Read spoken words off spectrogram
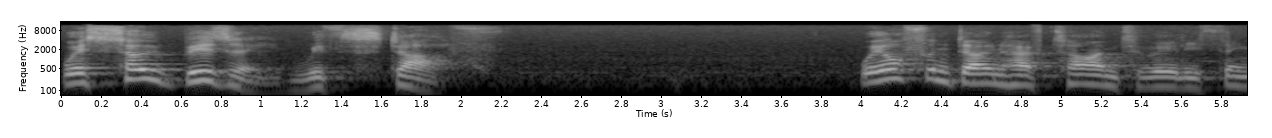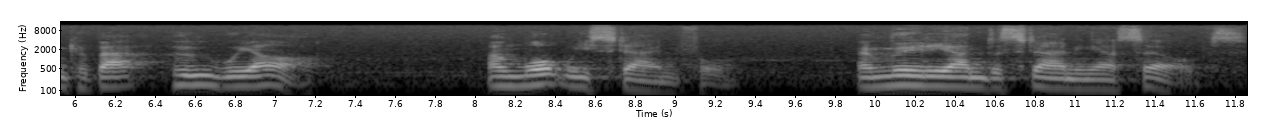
we're so busy with stuff we often don't have time to really think about who we are and what we stand for and really understanding ourselves.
